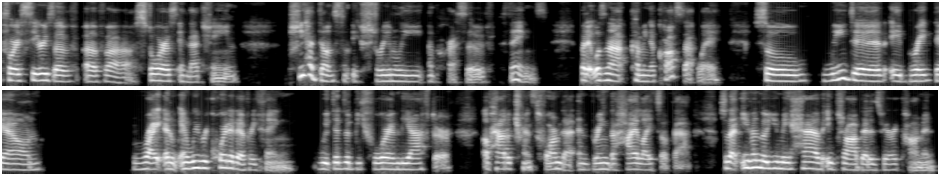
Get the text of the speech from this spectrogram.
for a series of of uh, stores in that chain, she had done some extremely impressive things, but it was not coming across that way. So we did a breakdown, right, and, and we recorded everything. We did the before and the after of how to transform that and bring the highlights of that. So that even though you may have a job that is very common,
